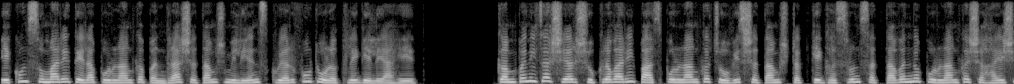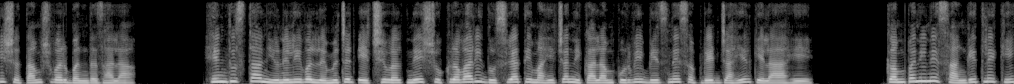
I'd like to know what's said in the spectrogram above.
एकूण सुमारे तेरा पूर्णांक पंधरा शतांश मिलियन स्क्वेअर फूट ओळखले गेले आहेत. कंपनीचा शेअर शुक्रवारी पाच पूर्णांक चोवीस शतांश टक्के घसरून सत्तावन्न पूर्णांक शहाऐंशी शतांशवर बंद झाला. हिंदुस्तान युनिलिव्हर लिमिटेड एचिवलने शुक्रवारी दुसऱ्या तिमाहीच्या निकालांपूर्वी बिझनेस अपडेट जाहीर केला आहे. कंपनीने सांगितले की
